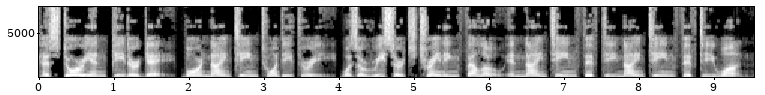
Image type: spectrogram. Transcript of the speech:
Historian Peter Gay, born 1923, was a research training fellow in 1950–1951.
